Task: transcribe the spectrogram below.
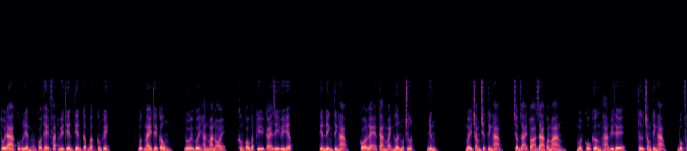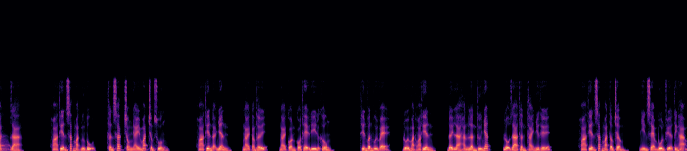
tối đa cũng liền có thể phát huy thiên tiên cấp bậc công kích. Bậc này thế công, đối với hắn mà nói, không có bất kỳ cái gì uy hiếp. Tiên đỉnh tinh hạm có lẽ càng mạnh hơn một chút, nhưng mấy trăm chiếc tinh hạm chậm rãi tỏa ra quan mang, một cỗ cường hãn uy thế từ trong tinh hạm bộc phát ra. Hoa thiên sắc mặt ngưng tụ, thần sắc trong nháy mắt trầm xuống. Hoa thiên đại nhân, ngài cảm thấy ngài còn có thể đi được không? Thiên vân vui vẻ, đối mặt hoa thiên, đây là hắn lần thứ nhất, lộ ra thần thái như thế hoa thiên sắc mặt tâm trầm, nhìn xem bốn phía tinh hạm,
